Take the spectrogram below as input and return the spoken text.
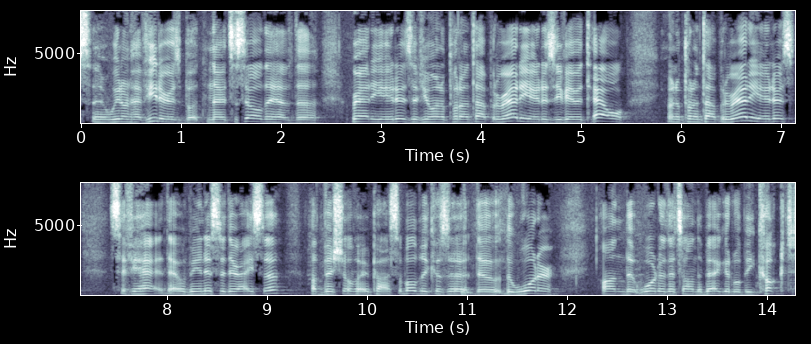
so we don't have heaters, but in Eretz Yisrael they have the radiators. If you want to put on top of the radiators, if you have a towel, you want to put on top of the radiators. So if you had, that would be an Issa Deraisa of Bishul, very possible, because uh, the the water on the water that's on the bag will be cooked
